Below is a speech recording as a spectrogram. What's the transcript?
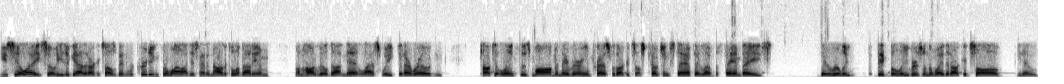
UCLA, so he's a guy that Arkansas has been recruiting for a while. I just had an article about him on hawgville.net last week that I wrote and talked at length with his mom, and they're very impressed with Arkansas's coaching staff. They love the fan base. They're really big believers in the way that Arkansas, you know,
